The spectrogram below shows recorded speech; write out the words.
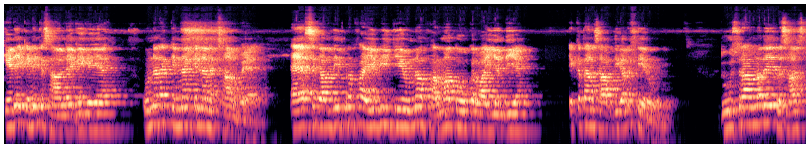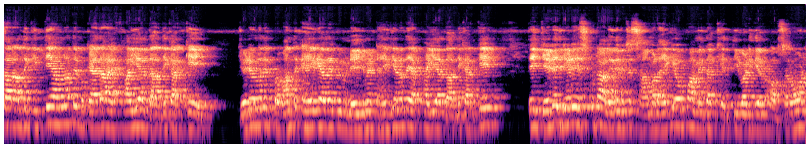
ਕਿਹੜੇ ਕਿਹੜੇ ਕਿਸਾਨ ਲੈ ਕੇ ਗਏ ਆ ਉਹਨਾਂ ਦਾ ਕਿੰਨਾ ਕਿੰਨਾ ਨੁਕਸਾਨ ਹੋਇਆ ਹੈ। ਇਸ ਗੱਲ ਦੀ ਭਰਪਾਈ ਵੀ ਜੇ ਉਹਨਾਂ ਫਰਮਾਂ ਤੋਂ ਕਰਵਾਈ ਜਾਂਦੀ ਹੈ, ਇੱਕ ਤਾਂ ਇਨਸਾਫ ਦੀ ਗੱਲ ਫੇਰ ਹੋਊਗੀ। ਦੂਸਰਾ ਉਹਨਾਂ ਦੇ ਲਾਇਸੈਂਸ ਤਾਂ ਰੱਦ ਕੀਤੇ ਆ ਉਹਨਾਂ ਤੇ ਬਕਾਇਦਾ ਐਫ ਆਈ ਆਰ ਦਰਜ ਕਰਕੇ ਜਿਹੜੇ ਉਹਨਾਂ ਦੇ ਪ੍ਰਬੰਧਕ ਹੈਗੇ ਆ ਉਹਦੇ ਕੋਈ ਮੈਨੇਜਮੈਂਟ ਹੈਗੀ ਆ, ਉਹਨਾਂ ਤੇ ਐਫ ਆਈ ਆਰ ਦਰਜ ਕਰਕੇ ਤੇ ਜਿਹੜੇ ਜਿਹੜੇ ਇਸ ਘੁਟਾਲੇ ਦੇ ਵਿੱਚ ਸ਼ਾਮਲ ਹੈਗੇ ਉਹ ਭਾਵੇਂ ਤਾਂ ਖੇਤੀਬਾੜੀ ਦੇ ਅਫਸਰ ਹੋਣ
